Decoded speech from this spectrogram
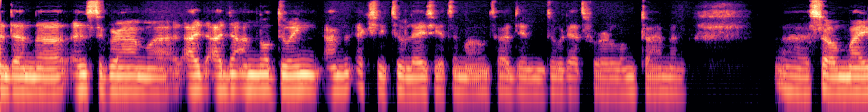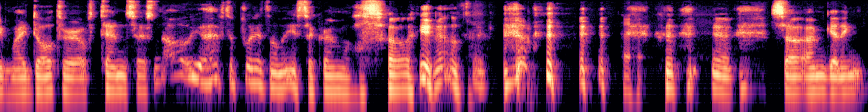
and then uh, Instagram. Uh, I, I I'm not doing. I'm actually too lazy at the moment. I didn't do that for a long time, and uh, so my my daughter of ten says, "No, you have to put it on Instagram also." you know, like yeah. So I'm getting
